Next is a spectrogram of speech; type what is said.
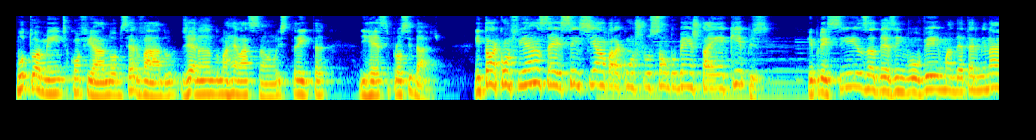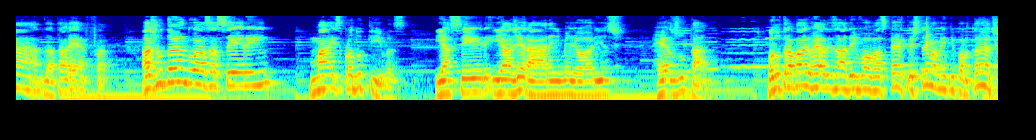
mutuamente confiar no observado, gerando uma relação estreita de reciprocidade. Então, a confiança é essencial para a construção do bem-estar em equipes que precisa desenvolver uma determinada tarefa, ajudando-as a serem mais produtivas e a ser e a gerarem melhores resultados. Quando o trabalho realizado envolve aspectos extremamente importantes,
